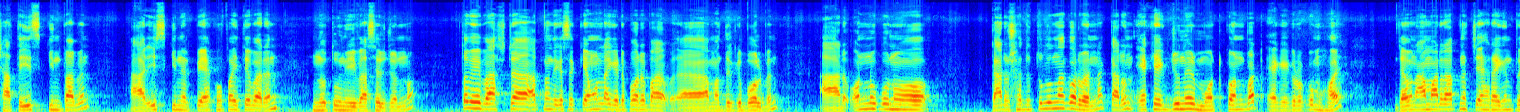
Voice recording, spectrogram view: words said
সাথে স্ক্রিন পাবেন। আর স্ক্রিনের প্যাকও পাইতে পারেন নতুন এই বাসের জন্য। তবে এই বাসটা আপনাদের কাছে কেমন লাগে এটা পরে আমাদেরকে বলবেন। আর অন্য কোনো কারোর সাথে তুলনা করবেন না। কারণ এক একজনের মোট কনভার্ট এক এক রকম হয়। যেমন আমার, আপনার চেহারা কিন্তু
